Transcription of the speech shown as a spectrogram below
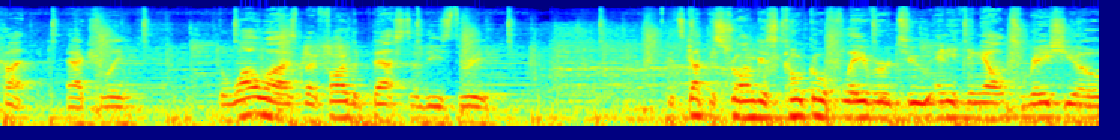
cut, actually. The Wawa is by far the best of these three. It's got the strongest cocoa flavor to anything else ratio,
